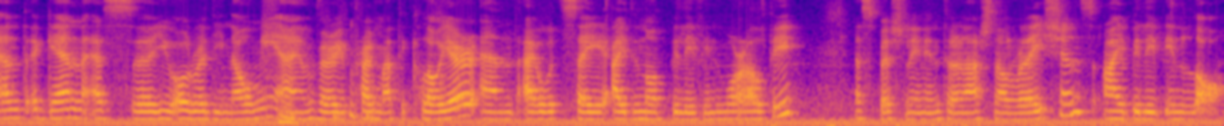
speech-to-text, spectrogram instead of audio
And again, as uh, you already know me, I am a very pragmatic lawyer, and I would say I do not believe in morality, especially in international relations. I believe in law.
